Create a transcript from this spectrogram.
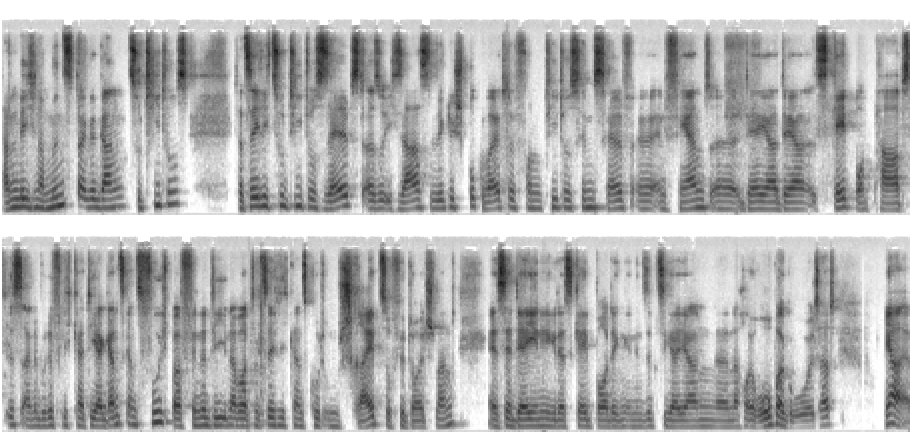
Dann bin ich nach Münster gegangen zu Titus, tatsächlich zu Titus selbst. Also ich saß wirklich Spuckweite von Titus himself äh, entfernt, äh, der ja der Skateboard-Papst ist, eine Begrifflichkeit, die er ganz, ganz furchtbar findet, die ihn aber tatsächlich ganz gut umschreibt, so für Deutschland. Er ist ja derjenige, der Skateboarding in den 70er Jahren äh, nach Europa geholt hat ja,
